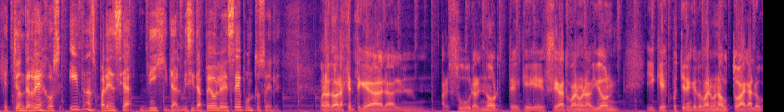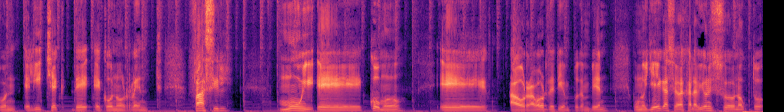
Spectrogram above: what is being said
gestión de riesgos y transparencia digital. Visita pwc.cl. Bueno, toda la gente que va al, al, sur, al norte, que se va a tomar un avión y que después tiene que tomar un auto, hágalo con el e-check de EconoRent. Fácil, muy eh, cómodo, eh, ahorrador de tiempo también. Uno llega, se baja al avión y se sube un auto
